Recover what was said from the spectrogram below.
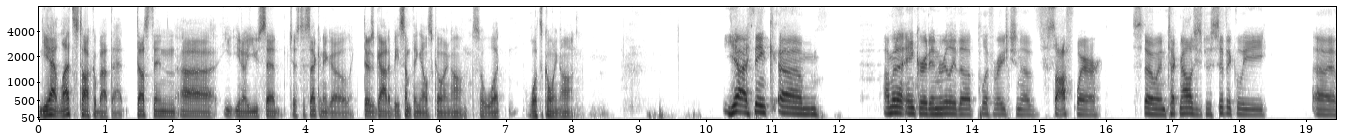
Yeah, let's talk about that. Dustin, uh, you, you know, you said just a second ago, like there's got to be something else going on. So what what's going on? Yeah, I think um, I'm going to anchor it in really the proliferation of software. So in technology specifically, uh,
